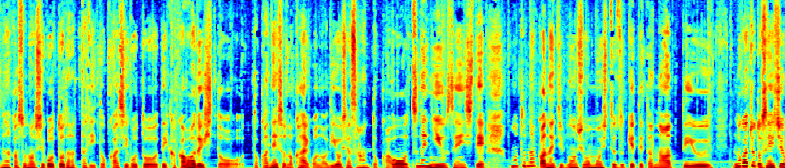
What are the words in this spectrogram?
なんかその仕事だったりとか仕事で関わる人とかねその介護の利用者さんとかを常に優先して本当なんかね自分を消耗し続けてたなっていうのがちょっと先週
